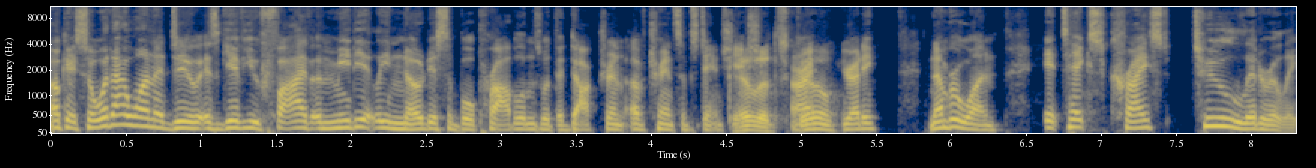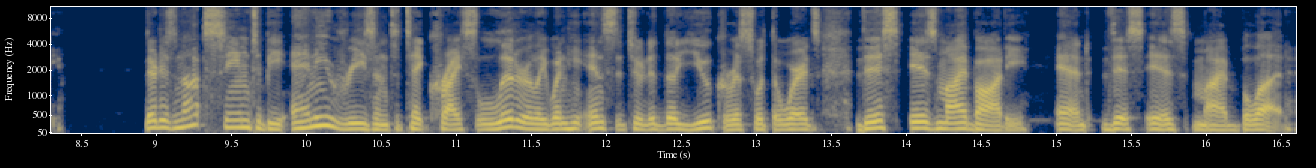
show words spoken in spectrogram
Okay, so what I want to do is give you five immediately noticeable problems with the doctrine of transubstantiation. Yeah, let's All go. Right, you ready? Number one, it takes Christ too literally. There does not seem to be any reason to take Christ literally when he instituted the Eucharist with the words, This is my body and this is my blood.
